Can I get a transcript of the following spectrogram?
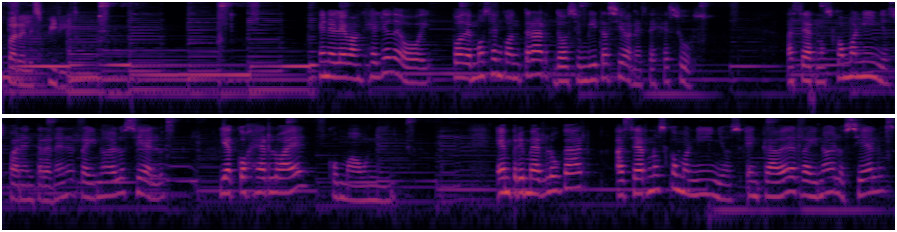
para el Espíritu. En el Evangelio de hoy podemos encontrar dos invitaciones de Jesús. Hacernos como niños para entrar en el reino de los cielos y acogerlo a Él como a un niño. En primer lugar, hacernos como niños en clave del reino de los cielos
